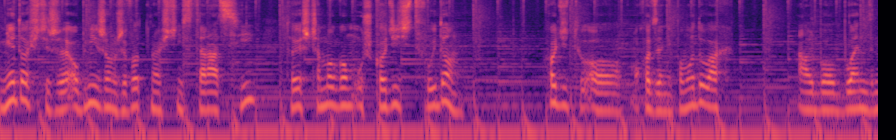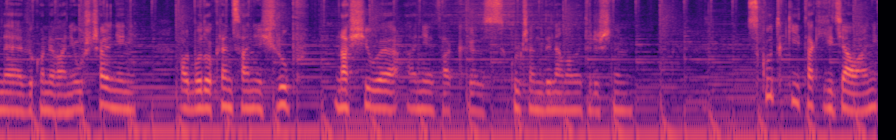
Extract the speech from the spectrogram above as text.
nie dość, że obniżą żywotność instalacji, to jeszcze mogą uszkodzić Twój dom. Chodzi tu o chodzenie po modułach, albo błędne wykonywanie uszczelnień, albo dokręcanie śrub na siłę, a nie tak z kluczem dynamometrycznym. Skutki takich działań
